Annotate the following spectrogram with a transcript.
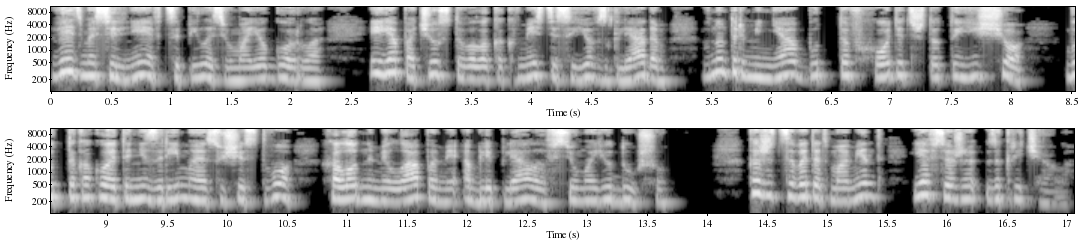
Ведьма сильнее вцепилась в мое горло, и я почувствовала, как вместе с ее взглядом внутрь меня будто входит что-то еще, будто какое-то незримое существо холодными лапами облепляло всю мою душу. Кажется, в этот момент я все же закричала.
